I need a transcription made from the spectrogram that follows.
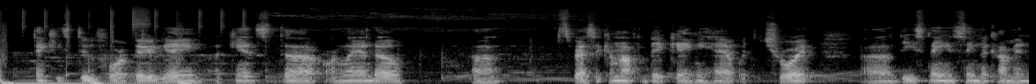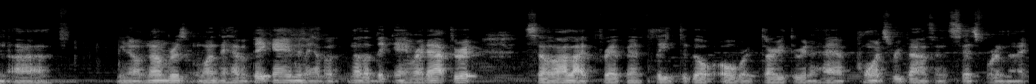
I think he's due for a bigger game against uh, Orlando, uh, especially coming off the big game he had with Detroit. Uh, these things seem to come in uh, you know, numbers. One, they have a big game, then they have another big game right after it. So I like Fred VanVleet to go over 33 and a half points, rebounds, and assists for tonight.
